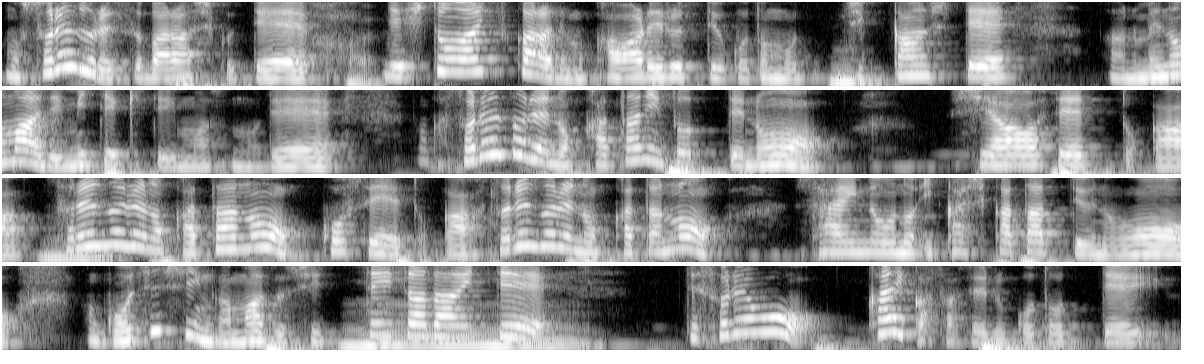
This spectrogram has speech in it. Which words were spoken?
もうそれぞれ素晴らしくて、はい。で、人はいつからでも変われるっていうことも実感して、あの、目の前で見てきていますので、なんかそれぞれの方にとっての幸せとか、うん。それぞれの方の個性とか、それぞれの方の才能の活かし方っていうのを、ご自身がまず知っていただいて、で、それを開花させることって、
